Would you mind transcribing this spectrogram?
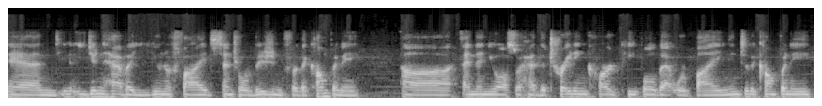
and you know you didn't have a unified central vision for the company. Uh, and then you also had the trading card people that were buying into the company,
